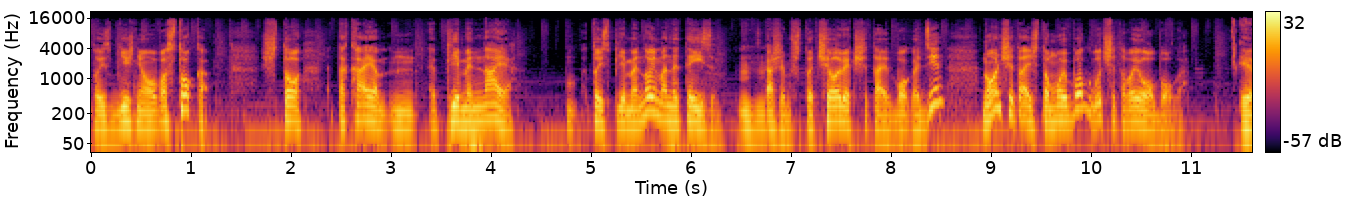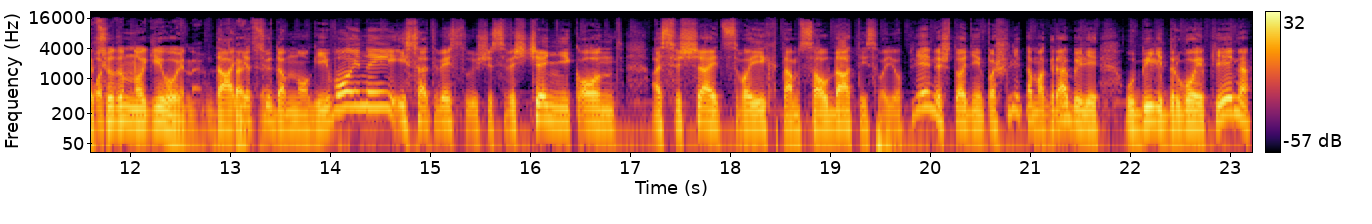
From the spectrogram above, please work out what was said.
то есть Ближнего Востока, что такая племенная то есть племенной монотеизм, угу. скажем, что человек считает Бог один, но он считает, что мой Бог лучше твоего Бога. И отсюда вот. многие войны. Да, кстати. и отсюда многие войны, и соответствующий священник, он освящает своих там солдат и свое племя, что они пошли там, ограбили, убили другое племя,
